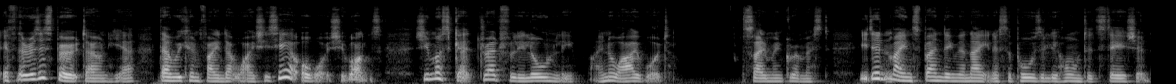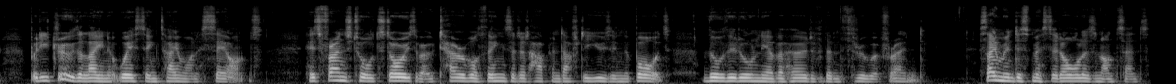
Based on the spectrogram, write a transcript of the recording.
If there is a spirit down here, then we can find out why she's here or what she wants. She must get dreadfully lonely. I know I would. Simon grimaced. He didn't mind spending the night in a supposedly haunted station, but he drew the line at wasting time on a seance. His friends told stories about terrible things that had happened after using the boards, though they'd only ever heard of them through a friend. Simon dismissed it all as nonsense.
